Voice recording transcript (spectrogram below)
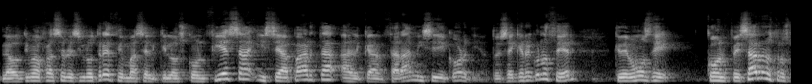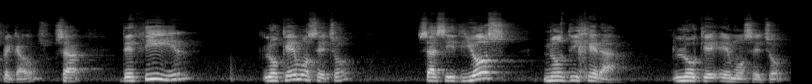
La última frase del versículo 13, más el que los confiesa y se aparta alcanzará misericordia. Entonces hay que reconocer que debemos de confesar nuestros pecados, o sea, decir lo que hemos hecho. O sea, si Dios nos dijera lo que hemos hecho,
